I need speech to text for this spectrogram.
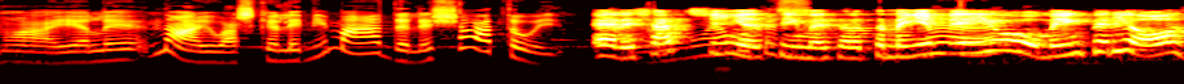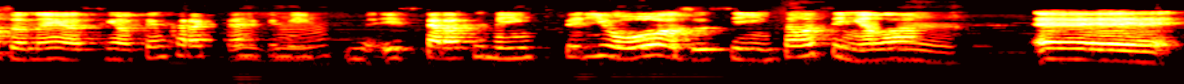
Ah, ela é. Não, eu acho que ela é mimada, ela é chata, ui. É, ela é chatinha, ela é assim, mas ela também é, é, meio, meio imperiosa, né? Assim, ela tem um caráter uhum. meio, esse caráter meio imperioso, assim. Então, assim, ela. É. é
